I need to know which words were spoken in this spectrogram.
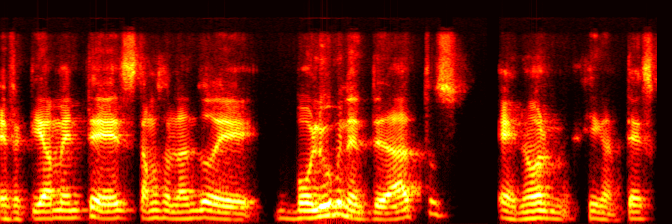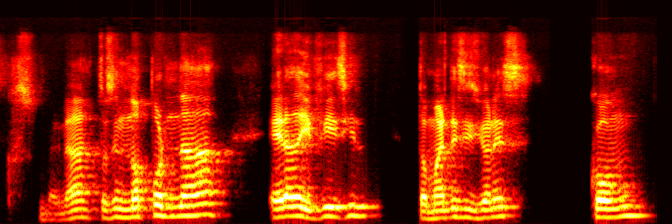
efectivamente, estamos hablando de volúmenes de datos enormes, gigantescos, ¿verdad? Entonces no por nada era difícil tomar decisiones con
